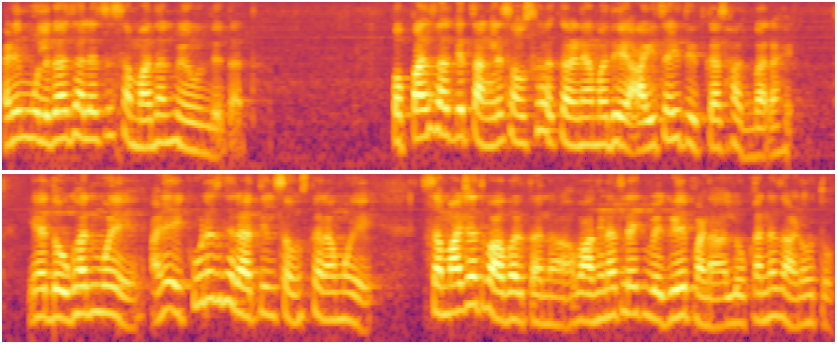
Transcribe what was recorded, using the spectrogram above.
आणि मुलगा झाल्याचं समाधान मिळवून देतात. पप्पांसारखे चांगले संस्कार करण्यामध्ये आईचाही तितकाच हातभार आहे. या दोघांमुळे आणि एकूणच घरातील संस्कारामुळे समाजात वावरताना वागण्यातला एक वेगळेपणा लोकांना जाणवतो.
